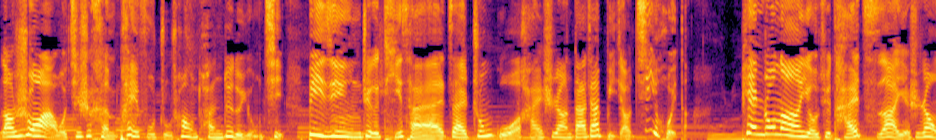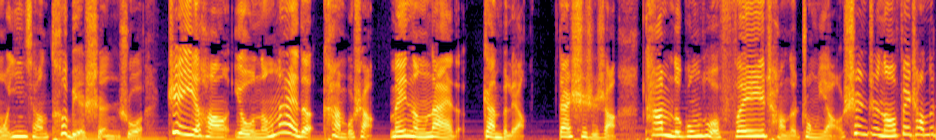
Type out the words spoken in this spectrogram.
老实说啊，我其实很佩服主创团队的勇气，毕竟这个题材在中国还是让大家比较忌讳的。片中呢有句台词啊，也是让我印象特别深，说这一行有能耐的看不上，没能耐的干不了。但事实上，他们的工作非常的重要，甚至呢非常的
